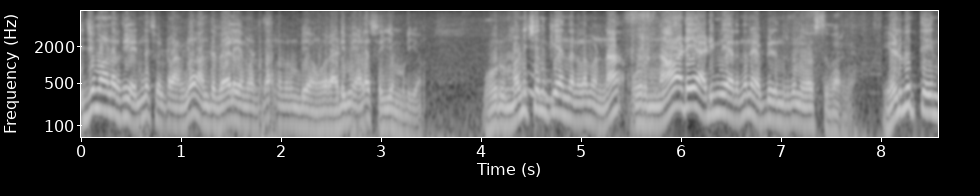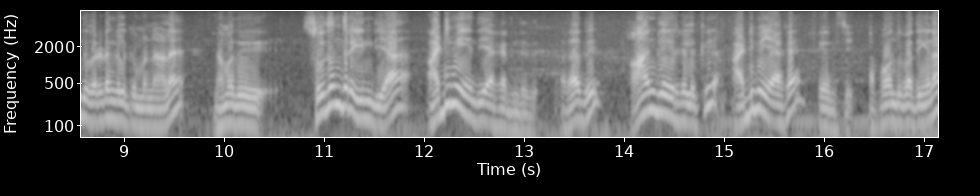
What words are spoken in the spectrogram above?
எஜமானர்கள் என்ன சொல்கிறாங்களோ அந்த வேலையை மட்டும் தான் பண்ண முடியும். ஒரு அடிமையால் செய்ய முடியும். ஒரு மனுஷனுக்கே அந்த நிலைமைன்னா ஒரு நாடே அடிமையாக இருந்தால் எப்படி இருந்திருக்குன்னு யோசித்து பாருங்க. எழுபத்தைந்து வருடங்களுக்கு முன்னால் நமது சுதந்திர இந்தியா அடிமை இந்தியாக இருந்தது. அதாவது ஆங்கிலேயர்களுக்கு அடிமையாக இருந்துச்சு. அப்போ வந்து பார்த்தீங்கன்னா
